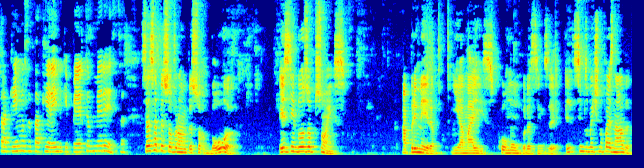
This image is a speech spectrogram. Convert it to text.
pra quem você tá querendo que perca, mereça. Se essa pessoa for uma pessoa boa, existem duas opções. A primeira, e a mais comum, por assim dizer, ele simplesmente não faz nada.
